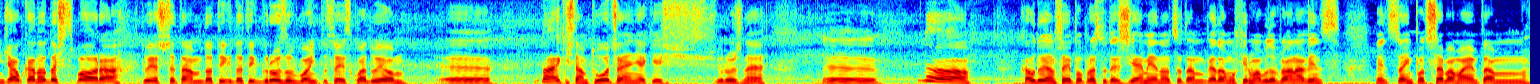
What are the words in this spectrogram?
Działka no dość spora. Tu jeszcze tam do tych, do tych gruzów, bo oni tu sobie składują e, no jakiś tam tłuczeń, jakieś różne Yy, no, hołdują sobie po prostu też ziemię, no co tam, wiadomo, firma budowlana, więc, więc co im potrzeba, mają tam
